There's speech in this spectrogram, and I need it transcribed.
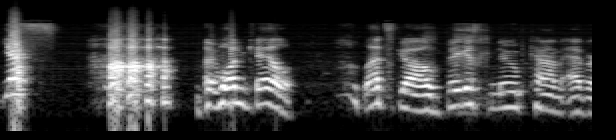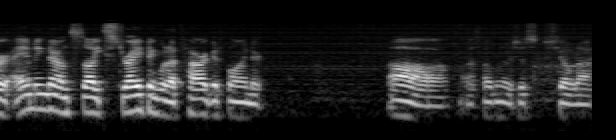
Yes! My one kill. Let's go. Biggest noob cam ever. Aiming down sight, strafing with a target finder. Oh, I was hoping it was just show that.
